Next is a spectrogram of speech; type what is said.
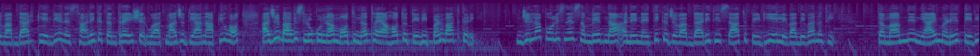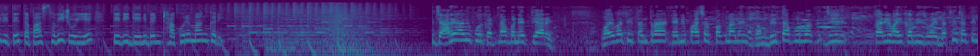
જવાબદાર ઠેરવી અને સ્થાનિક તંત્રએ શરૂઆતમાં જ ધ્યાન આપ્યું હોત. આજે બાવીસ લોકોના મોત ન થયા હોત તેવી પણ વાત કરી. જિલ્લા પોલીસને સંવેદના અને નૈતિક જવાબદારીથી સાત પેઢીએ લેવા દેવા નથી. તમામને ન્યાય મળે તેવી રીતે તપાસ થવી જોઈએ તેવી ગેનીબેન ઠાકોરે માંગ કરી. જ્યારે આવી કોઈ ઘટના બને ત્યારે વહીવટી તંત્ર એની પાછળ પગલાં લઈને ગંભીરતાપૂર્વક જે કાર્યવાહી કરવી જોઈએ, નથી થતી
